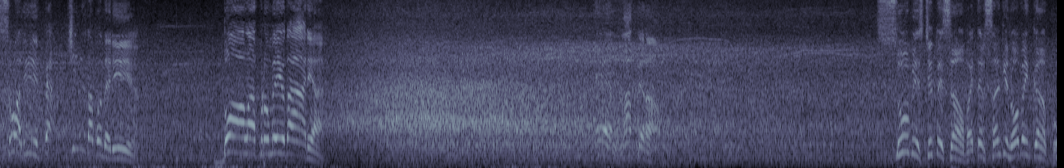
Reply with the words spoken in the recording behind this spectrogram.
Lançou ali, pertinho da bandeirinha. Bola para o meio da área. É lateral. Substituição. Vai ter sangue novo em campo.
